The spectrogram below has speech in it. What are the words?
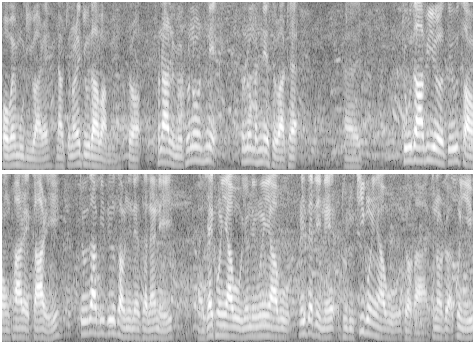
ပေါ်ပဲမူတည်ပါတယ်။နောက်ကျွန်တော်လည်းစူးစမ်းပါမယ်။ဆိုတော့ခုနလိုမျိုးထွန်းထွန်းနှစ်ထွန်းထွန်းမနှစ်ဆိုတာထက်အဲစူးစမ်းပြီးတော့သေဥဆောင်ထားတဲ့ကားတွေစူးစမ်းပြီးသေဥဆောင်ခြင်းတဲ့ဇာတ်လမ်းတွေအဲရိုက်ခွင့်ရဖို့ရုံတင်ခွင့်ရဖို့ပြည်သက်တွေနဲ့အတူတူကြီးခွင့်ရဖို့အတွက်ကကျွန်တော်တို့အခွင့်အရေး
